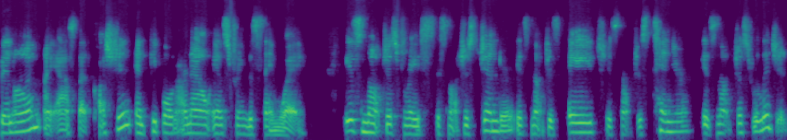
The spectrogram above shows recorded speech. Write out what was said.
been on, I asked that question, and people are now answering the same way. It's not just race, it's not just gender, it's not just age, it's not just tenure, it's not just religion.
